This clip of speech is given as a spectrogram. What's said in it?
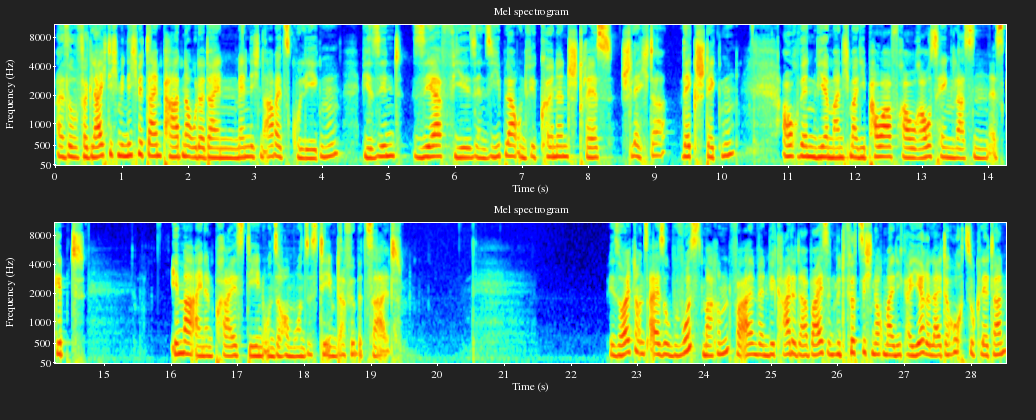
Also vergleich dich nicht mit deinem Partner oder deinen männlichen Arbeitskollegen. Wir sind sehr viel sensibler und wir können Stress schlechter wegstecken. Auch wenn wir manchmal die Powerfrau raushängen lassen. Es gibt immer einen Preis, den unser Hormonsystem dafür bezahlt. Wir sollten uns also bewusst machen, vor allem wenn wir gerade dabei sind, mit 40 nochmal die Karriereleiter hochzuklettern,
